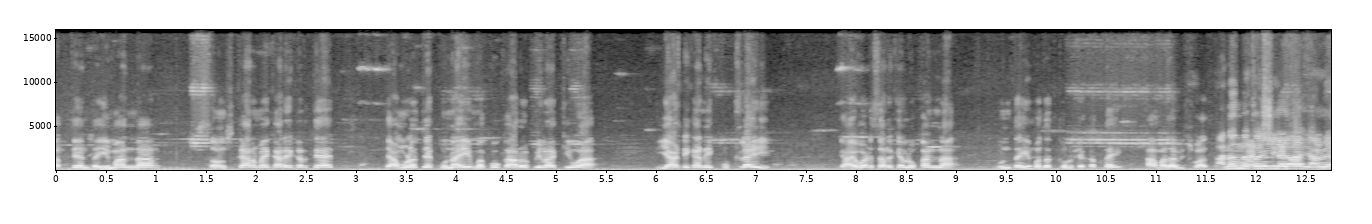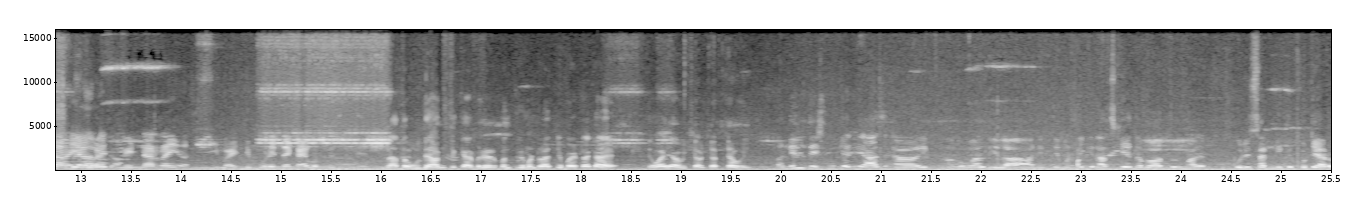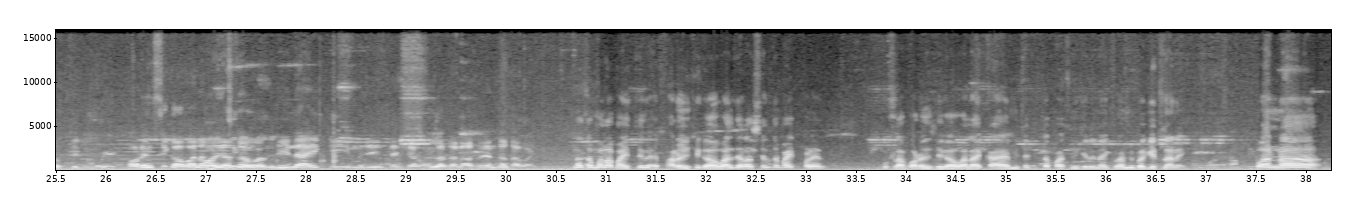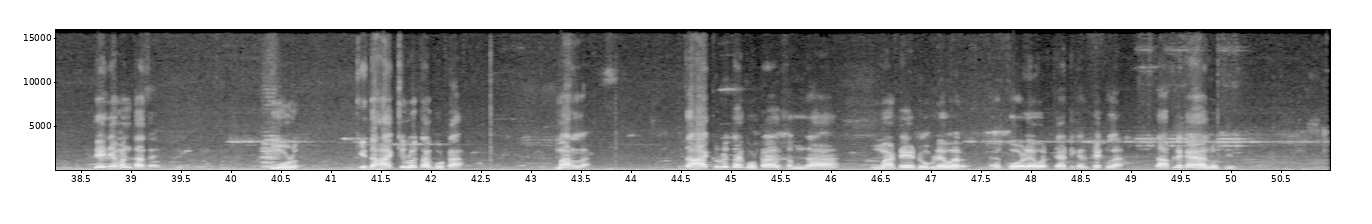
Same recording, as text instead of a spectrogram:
अत्यंत इमानदार संस्कारमय कार्यकर्ते आहेत. त्यामुळं ते कुणाही मकोका आरोपीला किंवा या ठिकाणी कुठल्याही गायवडसारख्या लोकांना कोणताही मदत करू शकत नाही हा माझा विश्वास आहे. आनंदाचा यावेळेस मिळणार नाही अशी माहिती पुढे काय वस्तुस्थिती आहे? तर आता उद्या आमची कॅबिनेट मंत्रिमंडळाची बैठक आहे तेव्हा या विषयावर चर्चा होईल. अनिल देशमुख यांनी आज एक अहवाल दिला आणि ते म्हटले की राजकीय दबावातून पोलिसांनी ते खोटे आरोप केलेले फॉरेन्सिक अहवालामध्ये लिहिलं आहे की म्हणजे त्यांच्यावर हल्ला झाला असं त्यांचा दावा आहे. ना तर मला माहिती नाही. फॉरेन्सिक अहवाल जर असेल तर माहीत पडेल. कुठला फॉरेन्सिक अहवाल आहे काय मी त्याची तपासणी केली नाही किंवा मी बघितला नाही. पण ते जे म्हणतात आहे मूळ की दहा किलोचा गोटा मारला. दहा किलोचा गोटा समजा उमाटे ढोबळेवर कोवळ्यावर कोवळेवर त्या ठिकाणी फेकला तर आपले काय हाल होतील?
